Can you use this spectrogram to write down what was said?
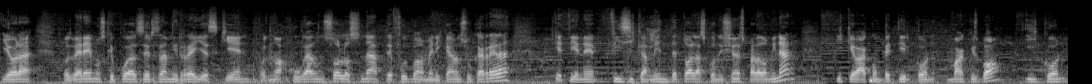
Y ahora pues veremos qué puede hacer Sammy Reyes, quien pues no ha jugado un solo snap de fútbol americano en su carrera, que tiene físicamente todas las condiciones para dominar y que va a competir con Marcus Ball y con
